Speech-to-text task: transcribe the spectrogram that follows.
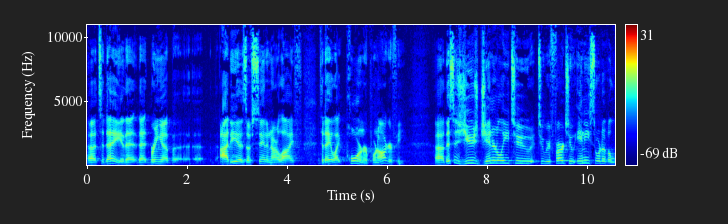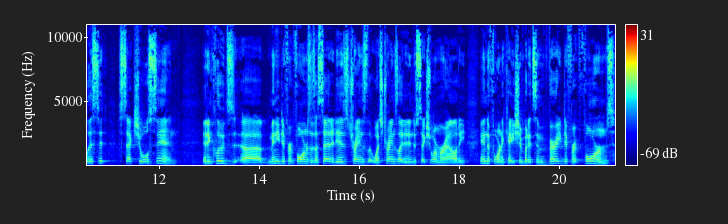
uh, today that, that bring up uh, ideas of sin in our life today, like porn or pornography. Uh, this is used generally to, to refer to any sort of illicit sexual sin. It includes uh, many different forms. As I said, it is trans- what's translated into sexual immorality, into fornication, but it's in very different forms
